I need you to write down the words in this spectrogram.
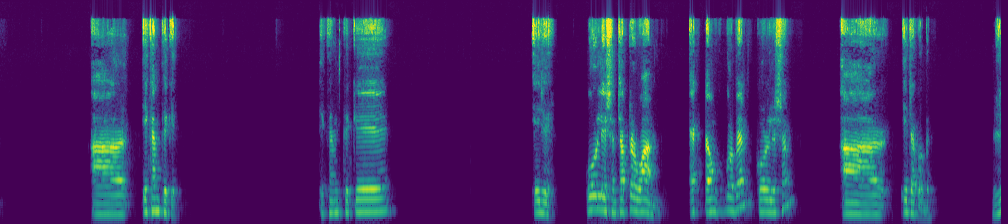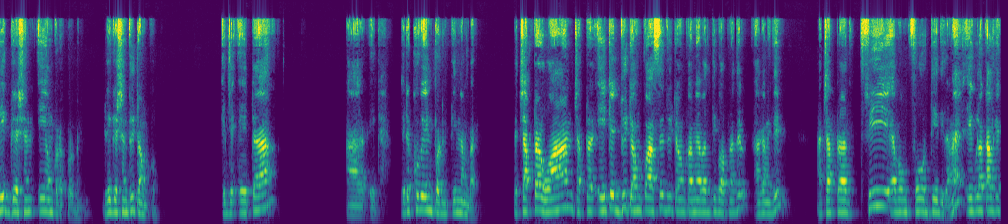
আর এখান থেকে এখান থেকে এই যে কোরিলেশন চ্যাপ্টার ওয়ান একটা অঙ্ক করবেন কোরিলেশন আর এটা করবেন। রিগ্রেশন এই অঙ্কটা করবেন। রিগ্রেশন দুইটা অঙ্ক। এই যে এটা আর এটা। এটা খুবই ইম্পর্টেন্ট তিন নাম্বার। চ্যাপ্টার ওয়ান চ্যাপ্টার এইটের দুইটা অঙ্ক আছে। দুইটা অঙ্ক আমি আবার দিব আপনাদের আগামী দিন। আর চ্যাপ্টার থ্রি এবং ফোর দিয়ে দিলাম হ্যাঁ? এগুলো কালকে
